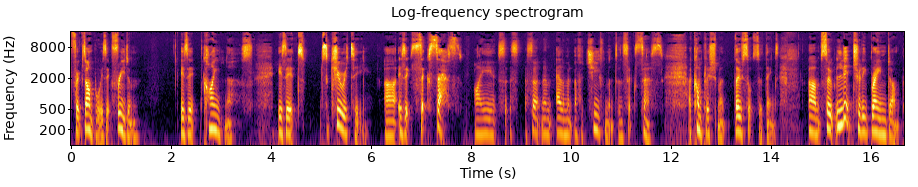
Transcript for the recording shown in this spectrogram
For example, is it freedom? Is it kindness? Is it security? Uh, is it success, i.e., a certain element of achievement and success, accomplishment, those sorts of things? Um, so, literally, brain dump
